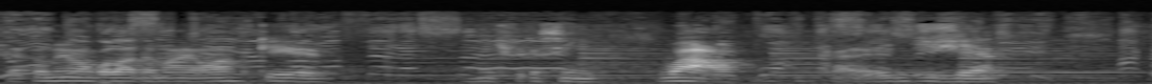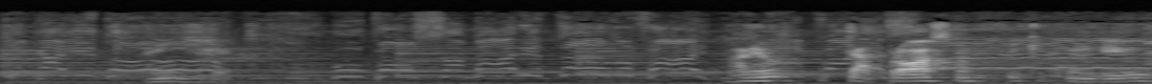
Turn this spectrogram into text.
Já tomei uma bolada maior porque a gente fica assim, uau, cara, é indigesto. É indigesto. Valeu, até a próxima, fique com Deus.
